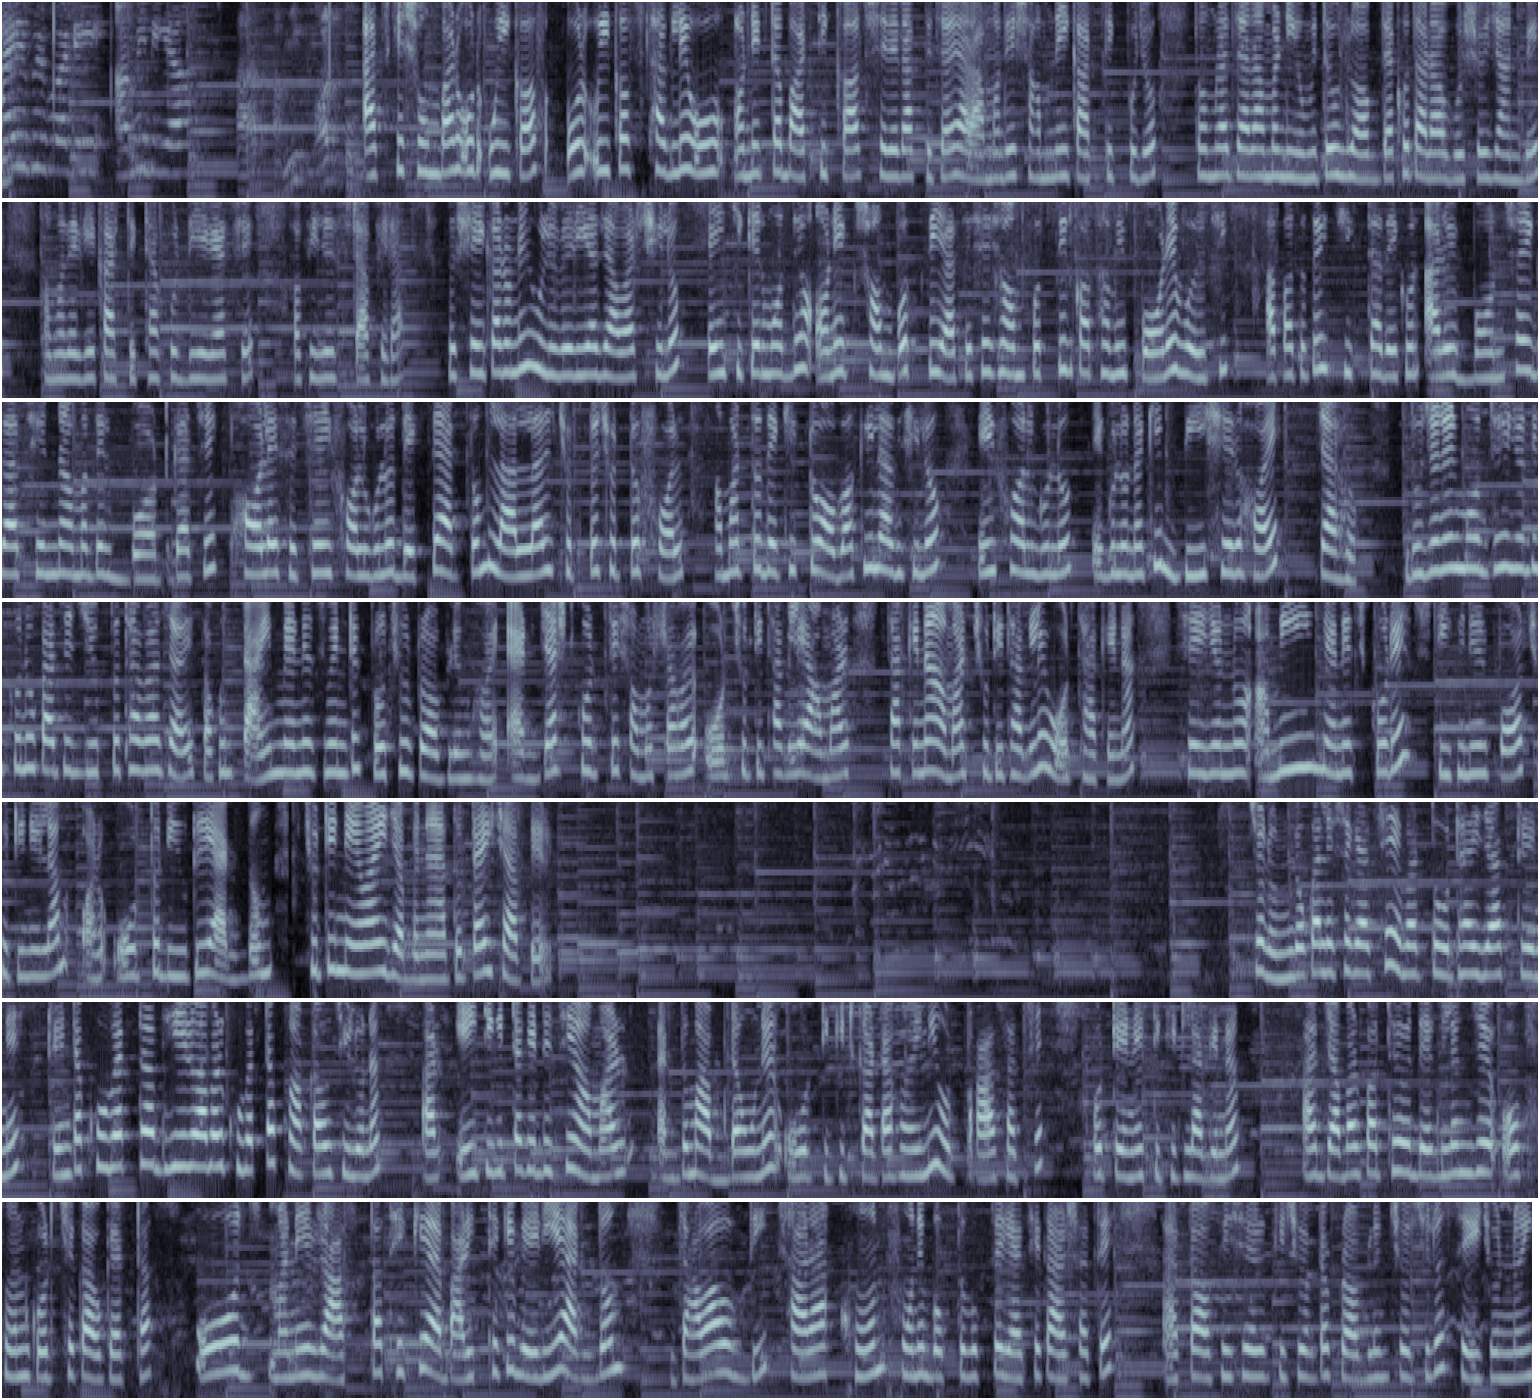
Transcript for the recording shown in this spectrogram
আমি রিয়া। আর আমি অল্প আজকে সোমবার ওর উইক অফ ওর উইক অফ থাকলে ও অনেকটা বাড়তি কাজ সেরে রাখতে চায়। আর আমাদের সামনেই কার্তিক পুজো। তোমরা যারা আমার নিয়মিত ব্লগ দেখো তারা অবশ্যই জানবে আমাদেরকে কার্তিক ঠাকুর দিয়ে গেছে অফিসের স্টাফেরা তো সেই কারণেই উলুবেরিয়া যাওয়ার ছিল। এই চিকের মধ্যে অনেক সম্পত্তি আছে সেই সম্পত্তির কথা আমি পরে বলছি। আপাতত এই চিকটা দেখুন, আর ওই বনসাই গাছের না আমাদের বট গাছে ফল এসেছে। এই ফলগুলো দেখতে একদম লাল লাল, ছোট্ট ছোট্ট ফল। আমার তো দেখে একটু অবাকই লাগছিল। এই ফলগুলো, এগুলো নাকি বিষের হয়। যাই হোক দুজনের মধ্যেই যদি কোনো কাজে যুক্ত থাকা যায়, তখন টাইম ম্যানেজমেন্টের প্রচুর প্রবলেম হয়। অ্যাডজাস্ট করতে সমস্যা হয়। ওর ছুটি থাকলে আমার থাকে না, আমার ছুটি থাকলে ওর থাকে না। সেই জন্য আমি ম্যানেজ করে টিফিনের পর ছুটি নিলাম। আর ওর তো ডিউটি একদম ছুটি নেওয়াই যাবে না, এতটাই চাপের। চলুন, লোকাল এসে গেছে। এবার তো ওঠাই যাক ট্রেনে। ট্রেনটা খুব একটা ভিড়, আবার খুব একটা ফাঁকাও ছিল না। আর এই টিকিটটা কেটেছি আমার একদম আপ ডাউনের ওর টিকিট কাটা হয়নি, ওর পাস আছে। ওর ট্রেনের টিকিট লাগে না। আর যাবার পথেও দেখলেন যে ও ফোন করছে কাউকে একটা। ও মানে রাস্তা থেকে, বাড়ির থেকে বেরিয়ে একদম যাওয়া অবধি সারাক্ষণ ফোনে বকতে বকতে গেছে কার সাথে। একটা অফিসের কিছু একটা প্রবলেম চলছিল, সেই জন্যই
